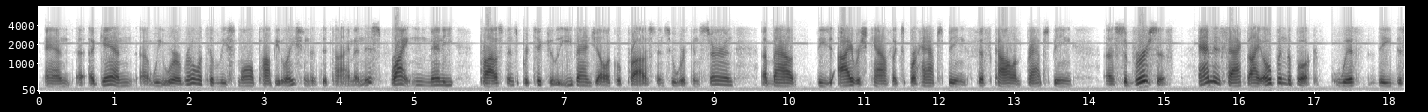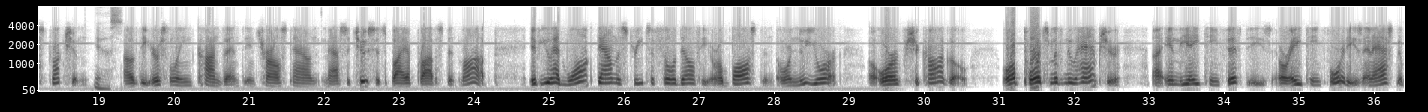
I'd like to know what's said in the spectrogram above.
And uh, again, uh, we were a relatively small population at the time, and this frightened many Protestants, particularly evangelical Protestants, who were concerned about these Irish Catholics perhaps being fifth column, perhaps being uh, subversive. And in fact, I opened the book with the destruction yes. of the Ursuline convent in Charlestown, Massachusetts, by a Protestant mob. If you had walked down the streets of Philadelphia or Boston or New York or Chicago or Portsmouth, New Hampshire uh, in the 1850s or 1840s and asked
